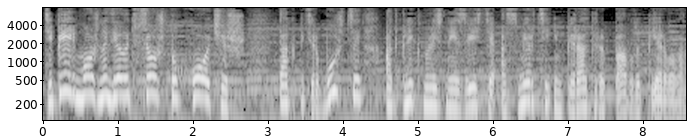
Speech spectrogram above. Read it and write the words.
«Теперь можно делать все, что хочешь!» Так петербуржцы откликнулись на известие о смерти императора Павла I.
